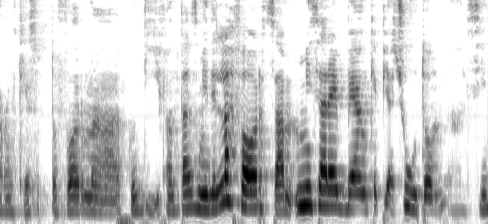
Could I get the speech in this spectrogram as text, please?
anche sotto forma di fantasmi della forza, mi sarebbe anche piaciuto, anzi,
